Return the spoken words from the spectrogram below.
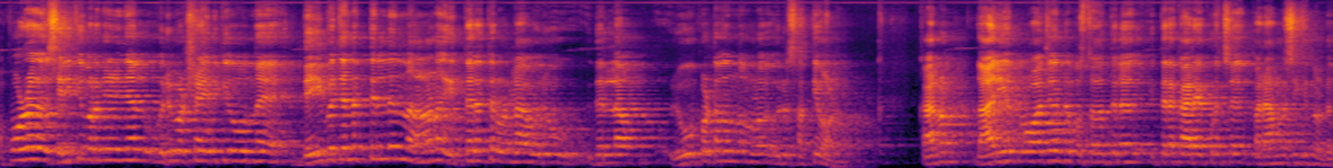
അപ്പോൾ ശരിക്കും പറഞ്ഞു കഴിഞ്ഞാൽ ഒരുപക്ഷെ എനിക്ക് തോന്നുന്നത് ദൈവജനത്തിൽ നിന്നാണ് ഇത്തരത്തിലുള്ള ഒരു ഇതെല്ലാം രൂപപ്പെട്ടതെന്നുള്ള ഒരു സത്യമാണ്. കാരണം ദാനിയൽ പ്രവാചകന്റെ പുസ്തകത്തിൽ ഇത്തരക്കാരെക്കുറിച്ച് പരാമർശിക്കുന്നുണ്ട്.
